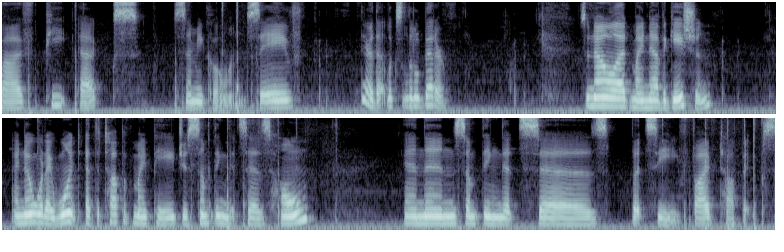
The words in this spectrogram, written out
5px semicolon. Save. There, that looks a little better. So now I'll add my navigation. I know what I want at the top of my page is something that says home and then something that says, let's see, five topics.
